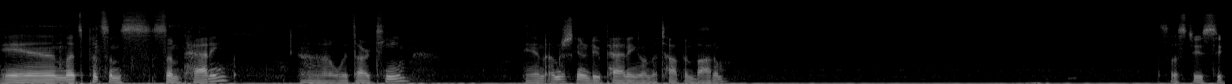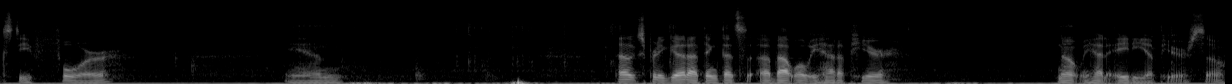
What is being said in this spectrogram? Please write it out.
And let's put some some padding uh, with our team. And I'm just going to do padding on the top and bottom. So let's do 64 and that looks pretty good. I think that's about what we had up here. No, we had 80 up here, so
